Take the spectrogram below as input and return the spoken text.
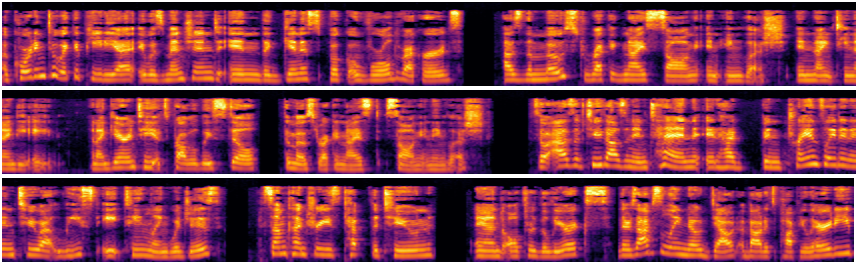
According to Wikipedia, it was mentioned in the Guinness Book of World Records as the most recognized song in English in 1998. And I guarantee it's probably still the most recognized song in English. So as of 2010, it had been translated into at least 18 languages. Some countries kept the tune and altered the lyrics. There's absolutely no doubt about its popularity,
